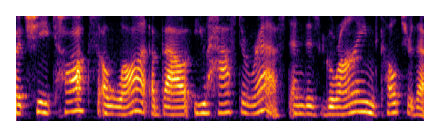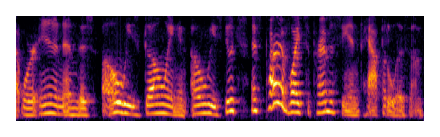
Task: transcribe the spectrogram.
but she talks a lot about you have to rest and this grind culture that we're in and this always going and always doing. It's part of white supremacy and capitalism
